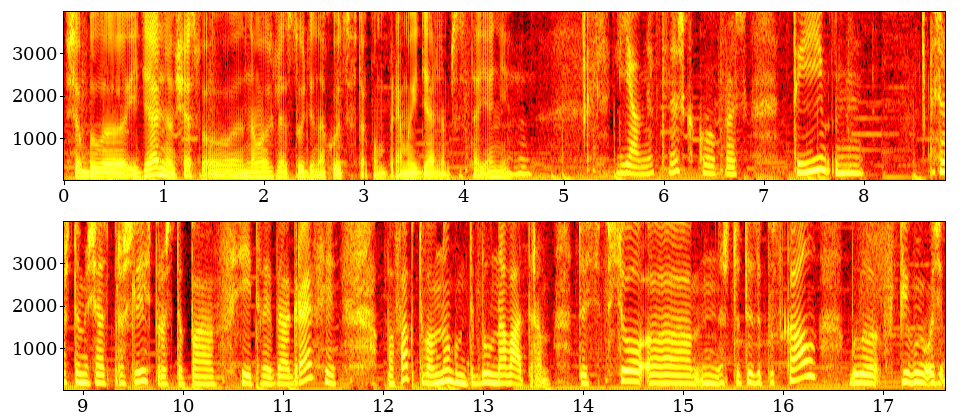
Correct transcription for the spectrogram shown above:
все было идеально. Сейчас, на мой взгляд, студия находится в таком прямо идеальном состоянии. Угу. Илья, у меня, ты знаешь, какой вопрос? Ты все, что мы сейчас прошлись просто по всей твоей биографии, по факту во многом ты был новатором. То есть все, э, что ты запускал, было впервые,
